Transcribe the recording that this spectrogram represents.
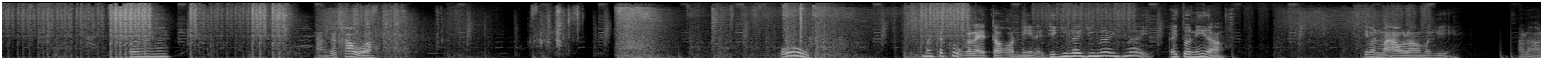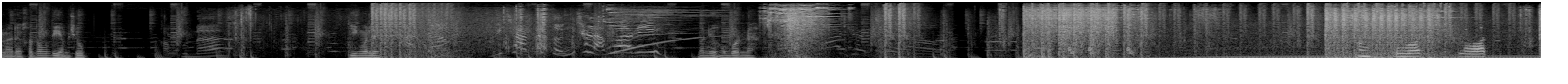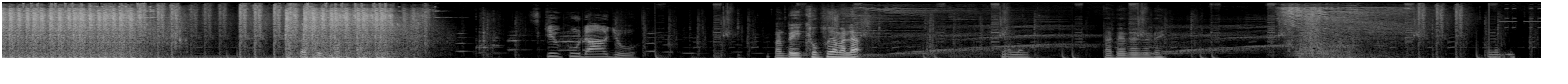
เฮ้ยเฮ้ย เฮ้ยหลังก็เข้าเหรอ โอ้ มันกระตุกอะไรตอนนี้นะยิงยิงเลยยิงเลยยิงเลยไอยตัวนี้เหรอ ที่มันมาเอาเราเมื่อกี้ เอาละเอาละเดี๋ยวเขาต้องเตรียมชุบ ขอบคุณนะ ยิงมันเลย มันอยู่ข้างบนนะ รถรถก็สุดหมด สกิลคูลดาวน์อยู่ มันไปชุบเพื่อนมันแล้วเนี่ยมันไปไปไปไปไป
